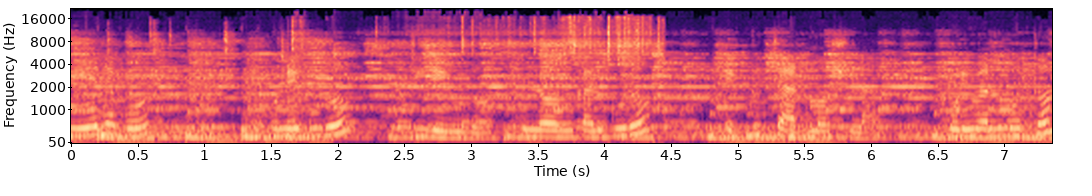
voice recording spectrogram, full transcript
নিয়ে নেব ধনে গুঁড়ো জিরে গুঁড়ো লঙ্কার গুঁড়ো একটু চাট মশলা পরিমাণ মতন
